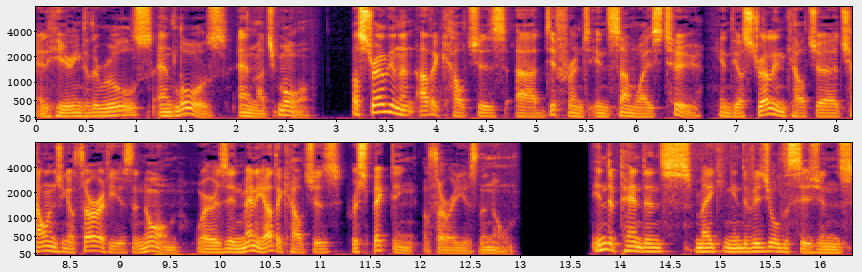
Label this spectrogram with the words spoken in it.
adhering to the rules and laws, and much more. Australian and other cultures are different in some ways too. In the Australian culture, challenging authority is the norm, whereas in many other cultures, respecting authority is the norm. Independence, making individual decisions,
